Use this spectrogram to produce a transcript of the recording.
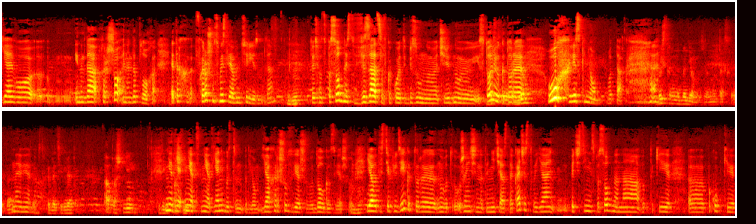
я его э, иногда хорошо, а иногда плохо. Это в хорошем смысле авантюризм, да? Угу. То есть вот способность ввязаться в какую-то безумную очередную историю, Быстро которая... Нападем. Ух, рискнем, вот так. Быстро нападем, можно так сказать, да? Наверное. Когда тебе говорят, а пошли, нет, я, нет, нет, я не быстро на подъем. Я хорошо взвешиваю, долго взвешиваю. Угу. Я вот из тех людей, которые, ну вот у женщин это нечастое качество, я почти не способна на вот такие э, покупки,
